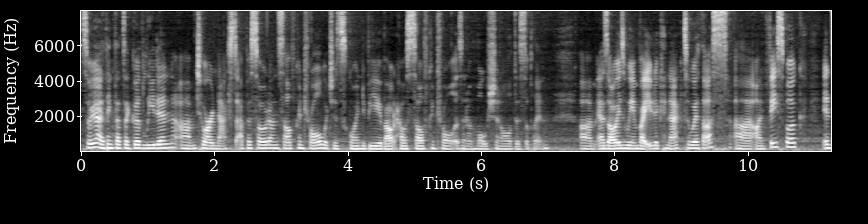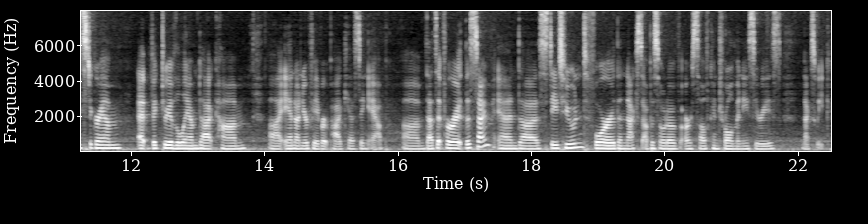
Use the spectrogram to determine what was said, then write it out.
So yeah, I think that's a good lead-in um, to our next episode on self-control, which is going to be about how self-control is an emotional discipline. Um, as always, we invite you to connect with us uh, on Facebook, Instagram, at victoryofthelamb.com, uh, and on your favorite podcasting app. Um, that's it for right this time, and uh, stay tuned for the next episode of our self-control mini-series next week.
